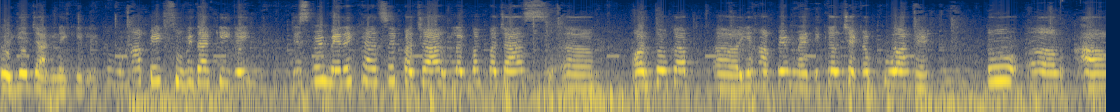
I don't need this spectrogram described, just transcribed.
ये जानने के लिए। तो वहाँ पे एक सुविधा की गई, जिसमें मेरे ख्याल से पचास, लगभग पचास औरतों का यहाँ पे मेडिकल चेकअप हुआ है। तो आ, आ,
